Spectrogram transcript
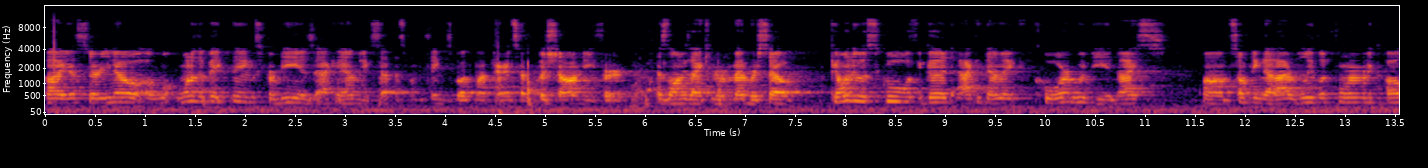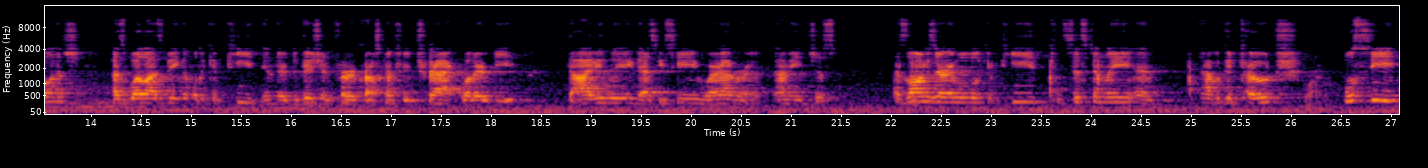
Uh, yes, sir. You know, uh, w- one of the big things for me is academics. That's one of the things both my parents have pushed on me for as long as I can remember. So, going to a school with a good academic core would be a nice um, something that I really look for in a college, as well as being able to compete in their division for cross country and track, whether it be the Ivy League, the SEC, wherever. I mean, just as long as they're able to compete consistently and have a good coach. Right. We'll see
